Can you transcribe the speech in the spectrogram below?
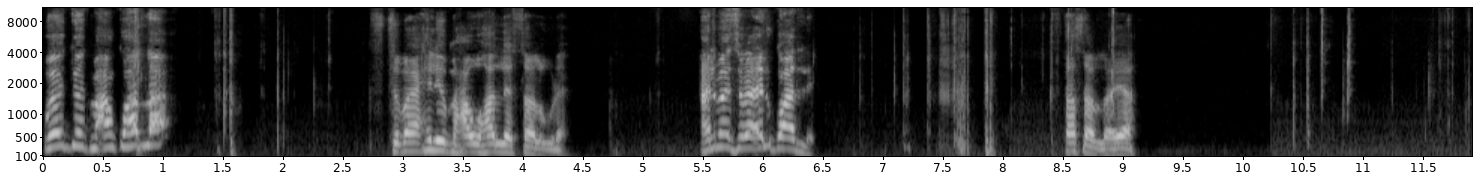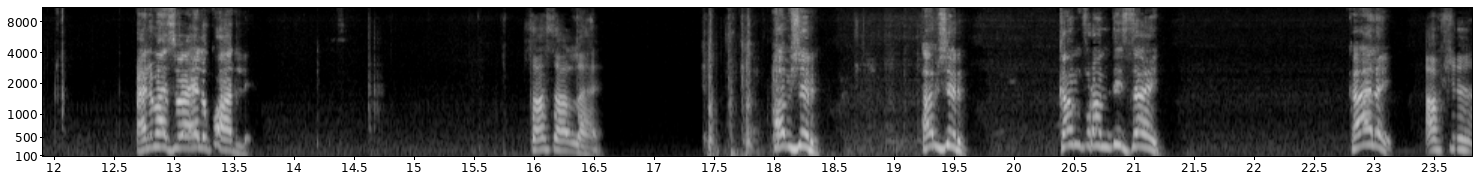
ويدود معانكو هادلا سباح لي محاو هادلا صالونا أنا ما سباح لكو هادلا تصل يا. أنا ما سباح لكو هادلا تصل له أبشر أبشر. Come from this side. كالي. أبشر.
